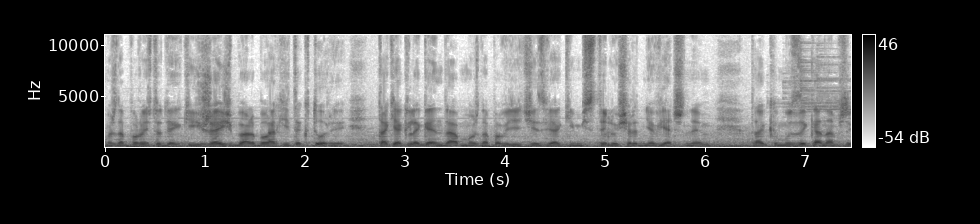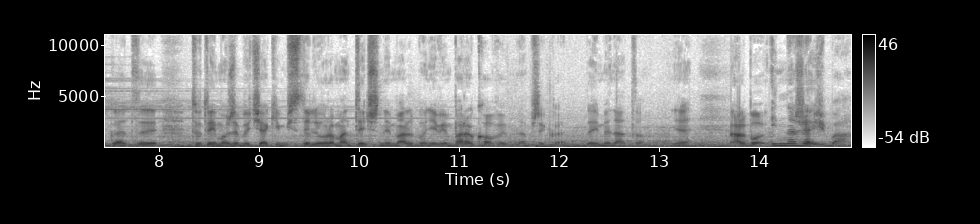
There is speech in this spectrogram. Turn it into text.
Można porównać to do jakiejś rzeźby albo architektury. Tak jak legenda, można powiedzieć, jest w jakimś stylu średniowiecznym, tak muzyka na przykład y, tutaj może być jakimś stylu romantycznym albo, nie wiem, barokowym na przykład. Dajmy na to, nie? Albo inna rzeźba.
